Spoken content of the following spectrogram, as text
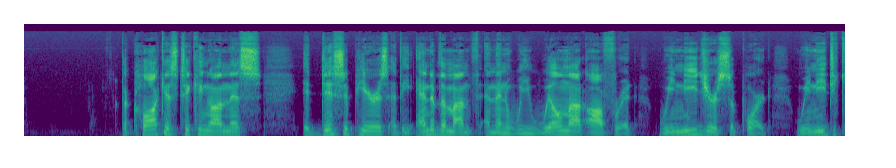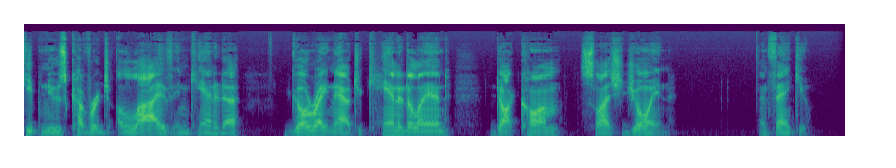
The clock is ticking on this. It disappears at the end of the month, and then we will not offer it. We need your support. We need to keep news coverage alive in Canada. Go right now to canadaland.com slash join. And thank you.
